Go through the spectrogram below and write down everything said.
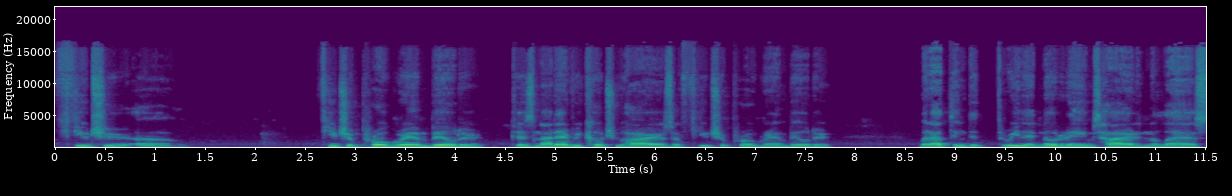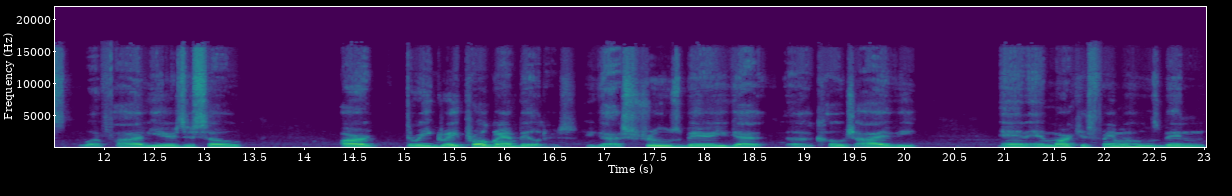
future uh future program builder because not every coach you hire is a future program builder. But I think the three that Notre Dame's hired in the last what five years or so are three great program builders. You got Shrewsberry, you got uh, Coach Ivey, and and Marcus Freeman, who's been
